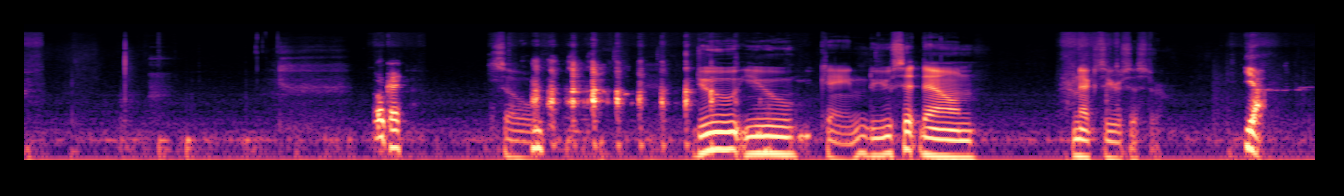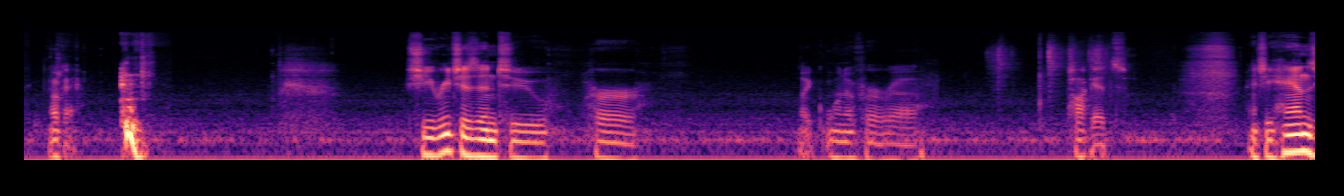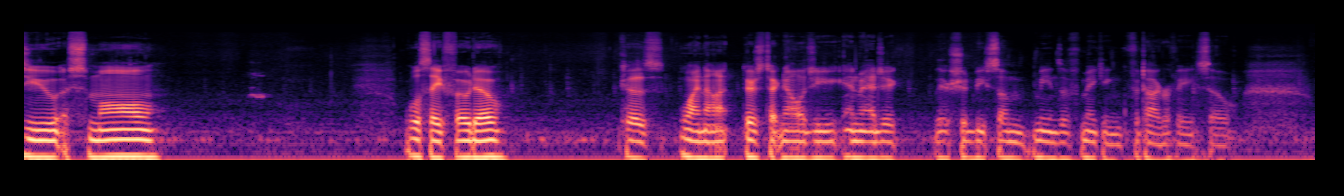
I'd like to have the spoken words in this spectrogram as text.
Okay. So, do you, Caine? Do you sit down next to your sister? Yeah. Okay. she reaches into her, like one of her uh, pockets, and she hands you a small, we'll say photo, because why not? There's technology and magic. There should be some means of making photography, so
